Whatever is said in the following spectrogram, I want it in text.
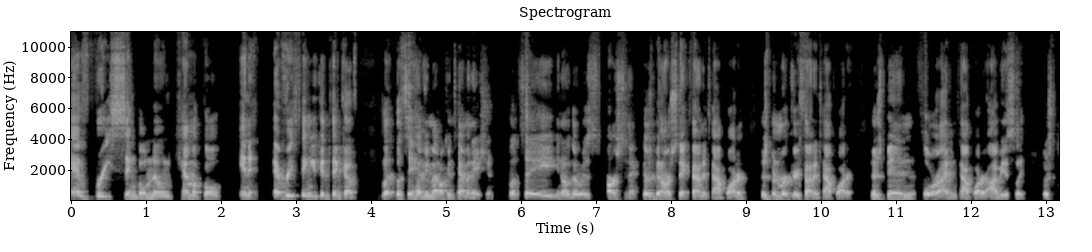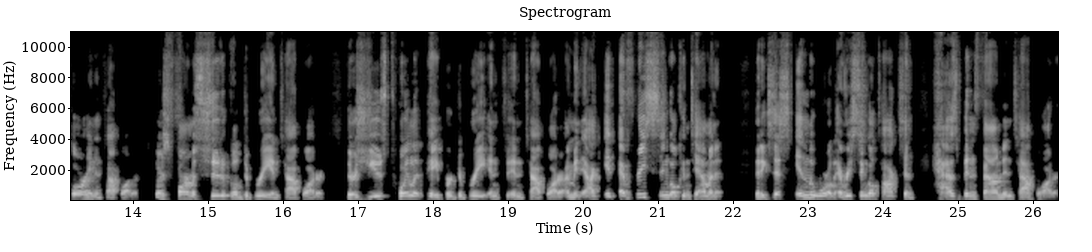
every single known chemical in it, everything you can think of. Let, us say heavy metal contamination. Let's say, you know, there was arsenic. There's been arsenic found in tap water. There's been mercury found in tap water. There's been fluoride in tap water, obviously. There's chlorine in tap water. There's pharmaceutical debris in tap water. There's used toilet paper debris in, in tap water. I mean, it, every single contaminant that exists in the world, every single toxin has been found in tap water.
